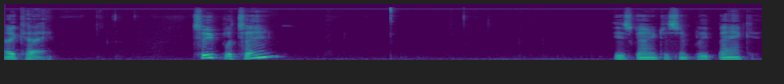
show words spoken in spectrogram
Okay. Two platoon is going to simply bank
